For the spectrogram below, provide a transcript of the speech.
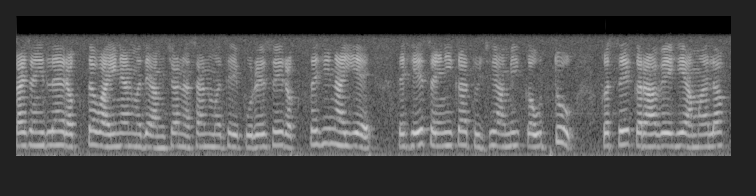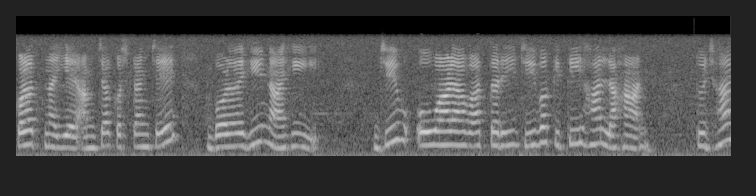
काय सांगितलंय रक्तवाहिन्यांमध्ये आमच्या नसांमध्ये पुरेसे रक्तही नाही आहे तर हे सैनिका तुझे आम्ही कौतुक कसे करावे हे आम्हाला कळत नाही आहे आमच्या कष्टांचे बळही नाही. जीव ओवाळावा तरी जीव किती हा लहान. तुझ्या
